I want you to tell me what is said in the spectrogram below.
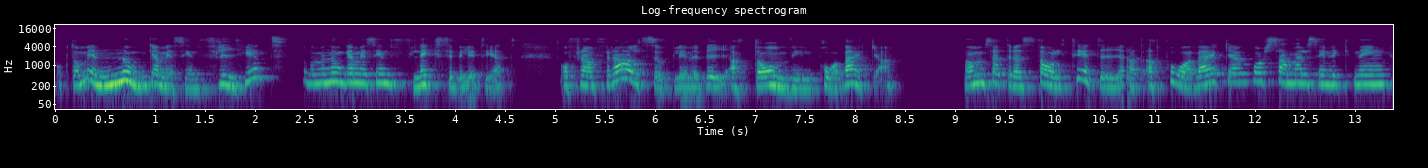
och de är noga med sin frihet och de är noga med sin flexibilitet. Och framförallt så upplever vi att de vill påverka. De sätter en stolthet i att, att påverka vår samhällsinriktning.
